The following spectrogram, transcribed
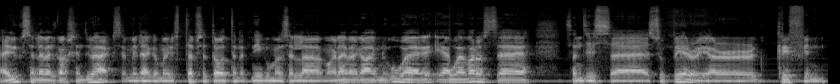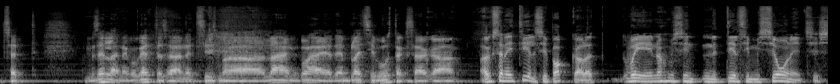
Äh, üks on level kakskümmend üheksa, millega ma just täpselt ootan, et nii kui ma selle, ma level kahekümne kuue ja uue varusse, see on siis uh, Superior Griffin set kui ma selle nagu kätte saan, et siis ma lähen kohe ja teen platsi puhtaks, aga aga kas sa neid DLC pakke oled või noh, mis siin need DLC missioonid siis,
